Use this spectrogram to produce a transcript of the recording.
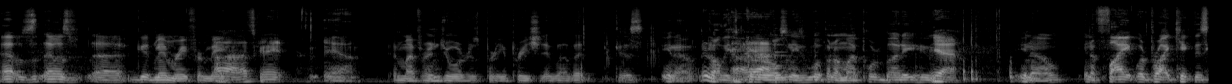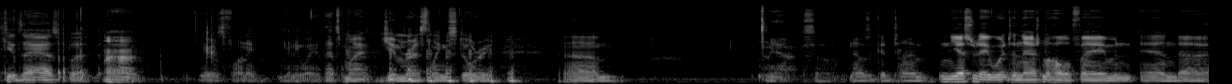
that was that was a good memory for me. Ah, that's great. yeah, and my friend George was pretty appreciative of it because you know there's all these Oh, yeah. girls, and he's whooping on my poor buddy who Yeah. you know in a fight would probably kick this kid's ass, but uh, Uh-huh. it was funny. Anyway, that's my gym wrestling story. Um, yeah, so that was a good time. And yesterday went to National Hall of Fame, and and uh,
